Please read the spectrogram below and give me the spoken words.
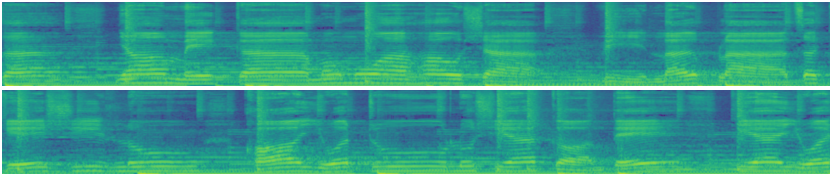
sa nhỏ mê ca mong mua hậu sa vì lỡ bà cho kế xí lu. Khó yuwa tu lu xia còn tế thiên yuwa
